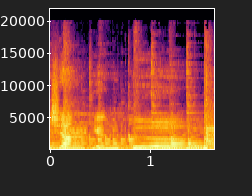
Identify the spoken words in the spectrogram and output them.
向天歌。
